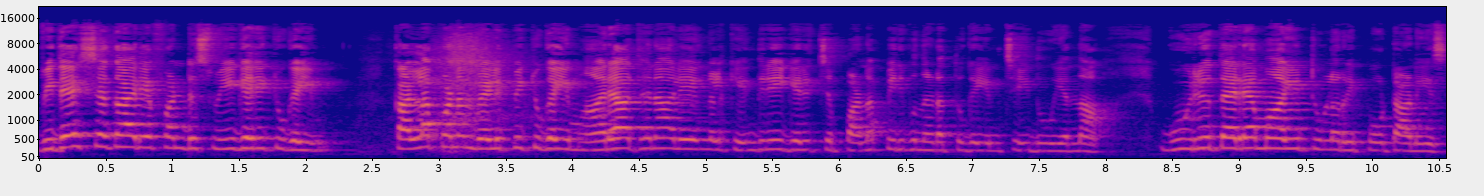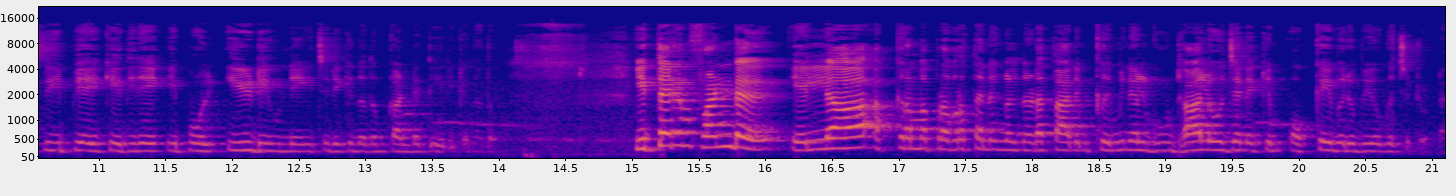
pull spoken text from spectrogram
വിദേശകാര്യ ഫണ്ട് സ്വീകരിക്കുകയും കള്ളപ്പണം വെളുപ്പിക്കുകയും ആരാധനാലയങ്ങൾ കേന്ദ്രീകരിച്ച് പണപ്പിരിവ് നടത്തുകയും ചെയ്തു എന്ന ഗുരുതരമായിട്ടുള്ള റിപ്പോർട്ടാണ് എസ് ഡി പി ഐക്കെതിരെ ഇപ്പോൾ ഇ ഡി ഉന്നയിച്ചിരിക്കുന്നതും കണ്ടെത്തിയിരിക്കുന്നതും. ഇത്തരം ഫണ്ട് എല്ലാ അക്രമ പ്രവർത്തനങ്ങൾ നടത്താനും ക്രിമിനൽ ഗൂഢാലോചനയ്ക്കും ഒക്കെ ഇവർ ഉപയോഗിച്ചിട്ടുണ്ട്.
